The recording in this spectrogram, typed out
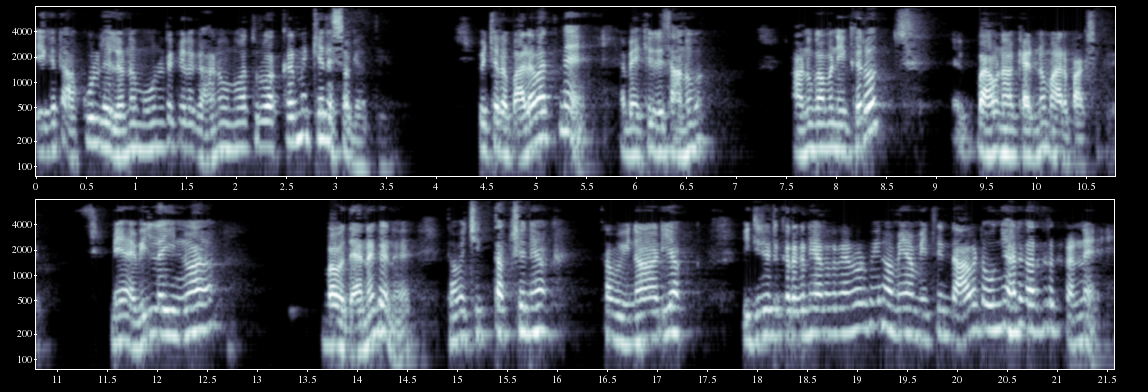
ඒකට අකුල් හෙලන මූණට කියලා ගහන උණු වතුරක් කරන කෙලස් වර්ගයක් තියෙනවා. මෙච්චර බලවත් නැහැ. හැබැයි කෙලස් අනු අනුගමනය කරොත් භාවනා කරන මාර්ගපාක්ෂික වෙනවා. මේ ඇවිල්ලා ඉන්නවා බව දැනගෙන තව චිත්තක්ෂණයක් තව විනාඩියක් ඉදිරියට කරගෙන යනකොට යනකොට පේනවා මෙයා මෙතෙන්ට ආවට උන් යහට කරදර කරන්නේ නැහැ.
